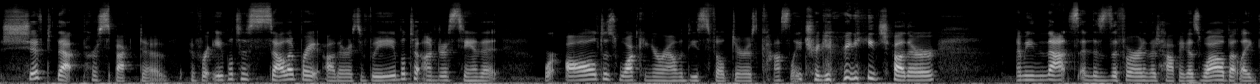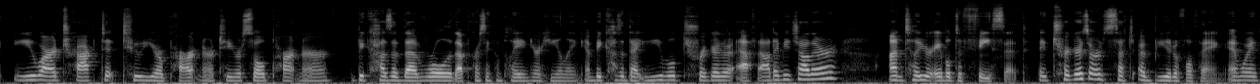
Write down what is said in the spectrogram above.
shift that perspective, if we're able to celebrate others, if we're able to understand that we're all just walking around with these filters, constantly triggering each other. I mean, that's, and this is for another topic as well, but like you are attracted to your partner, to your soul partner, because of the role that that person can play in your healing. And because of that, you will trigger the F out of each other until you're able to face it. Like triggers are such a beautiful thing. And when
